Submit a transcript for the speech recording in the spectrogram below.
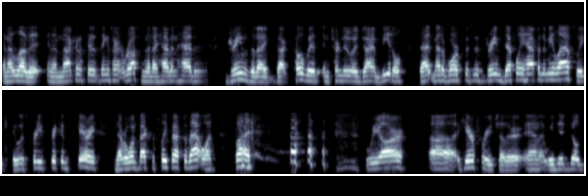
And I love it. And I'm not going to say that things aren't rough and that I haven't had dreams that I got COVID and turned into a giant beetle. That metamorphosis dream definitely happened to me last week. It was pretty freaking scary. Never went back to sleep after that one. But we are uh, here for each other, and we did build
